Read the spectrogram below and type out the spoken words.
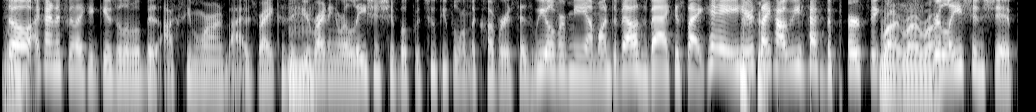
So I kind of feel like it gives a little bit oxymoron vibes, right? Because if Mm-hmm. you're writing a relationship book with two people on the cover, it says "We over me." I'm on Devale's back. It's like, hey, here's like how we have the perfect Right, right, right. relationship.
